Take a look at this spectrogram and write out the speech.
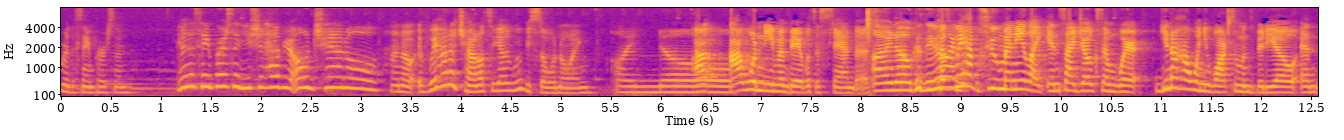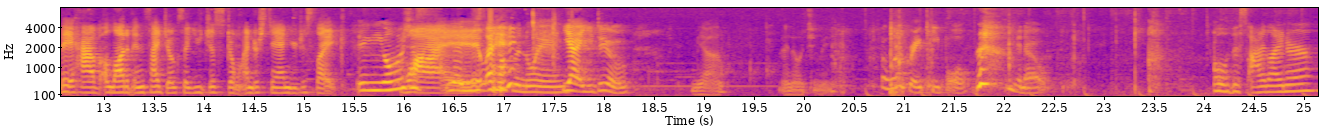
We're the same person. You're the same person, you should have your own channel. I know. If we had a channel together, we'd be so annoying. I know. I, I wouldn't even be able to stand us. I know, because Because we have too many like inside jokes and where you know how when you watch someone's video and they have a lot of inside jokes that you just don't understand, you're just like, And you almost why? just, yeah, you just Like- annoying. Yeah, you do. Yeah, I know what you mean. But we're great people, you know. Oh, this eyeliner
